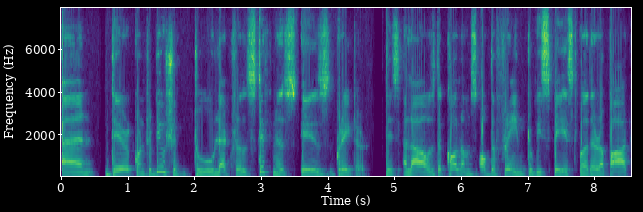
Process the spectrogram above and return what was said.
and their contribution to lateral stiffness is greater. This allows the columns of the frame to be spaced further apart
